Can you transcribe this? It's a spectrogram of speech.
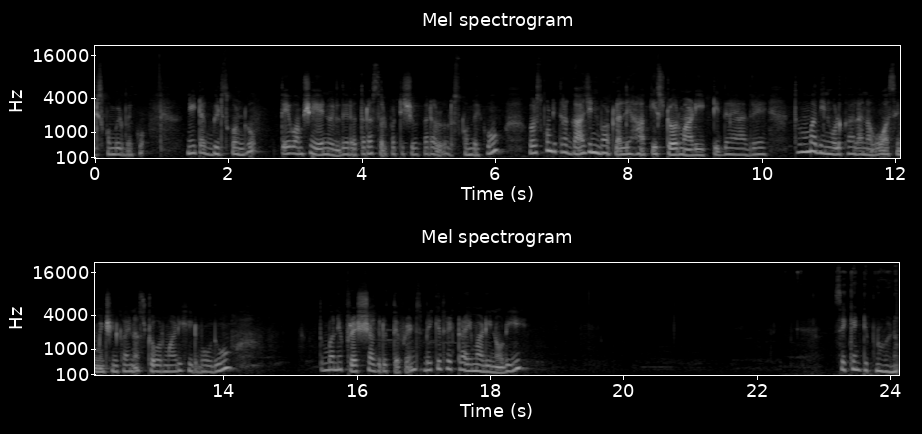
ಬಿಡಿಸ್ಕೊಂಡ್ಬಿಡ್ಬೇಕು. ನೀಟಾಗಿ ಬಿಡಿಸ್ಕೊಂಡು ತೇವಾಂಶ ಏನು ಇಲ್ಲದೆ ಇರೋ ಥರ ಸ್ವಲ್ಪ ಟಿಶ್ಯೂ ಪೇಪರಲ್ಲಿ ಒರೆಸ್ಕೊಬೇಕು. ಒರೆಸ್ಕೊಂಡು ಈ ಥರ ಗಾಜಿನ ಬಾಟ್ಲಲ್ಲಿ ಹಾಕಿ ಸ್ಟೋರ್ ಮಾಡಿ ಇಟ್ಟಿದ್ದರೆ ಆದರೆ ತುಂಬ ದಿನಗಳ ಕಾಲ ನಾವು ಹಸಿಮೆಣ್ಸಿನ್ಕಾಯಿನ ಸ್ಟೋರ್ ಮಾಡಿ ಇಡ್ಬೋದು. ತುಂಬಾ ಫ್ರೆಶ್ ಆಗಿರುತ್ತೆ ಫ್ರೆಂಡ್ಸ್. ಬೇಕಿದ್ರೆ ಟ್ರೈ ಮಾಡಿ ನೋಡಿ. ಸೆಕೆಂಡ್ ಟಿಪ್ ನೋಡೋಣ.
